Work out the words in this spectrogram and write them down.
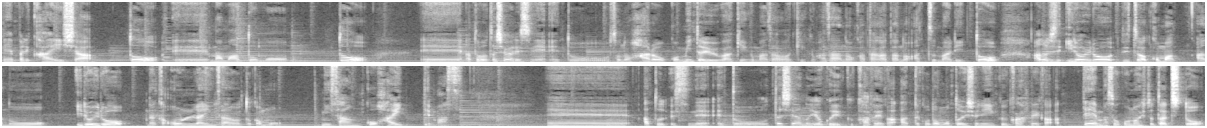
やっぱり会社と、えー、ママ友と、えー、あと私はですね、えーと、そのハローコミというワーキングマザーワーキングファザーの方々の集まりとあとですねいろいろ実は細あのいろいろなんかオンラインサロンとかも23個入ってます。えー、あとですね、えっと、私あのよく行くカフェがあって子供と一緒に行くカフェがあって、まあ、そこの人たちと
